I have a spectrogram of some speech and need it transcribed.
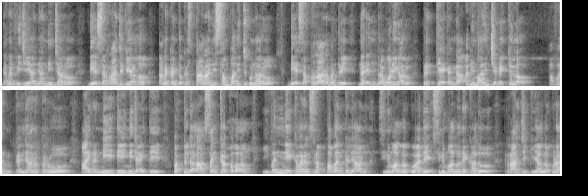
ఘన విజయాన్ని అందించారు. దేశ రాజకీయాల్లో తనకంటూ ఒక స్థానాన్ని సంపాదించుకున్నారు. దేశ ప్రధానమంత్రి నరేంద్ర మోడీ గారు ప్రత్యేకంగా అభిమానించే వ్యక్తుల్లో పవన్ కళ్యాణ్ ఒకరు ఆయన నీతి నిజాయితీ పట్టుదల సంకల్ప బలం ఇవన్నీ కలగలిసిన పవన్ కళ్యాణ్ సినిమాల్లో అదే సినిమాల్లోనే కాదు రాజకీయాల్లో కూడా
